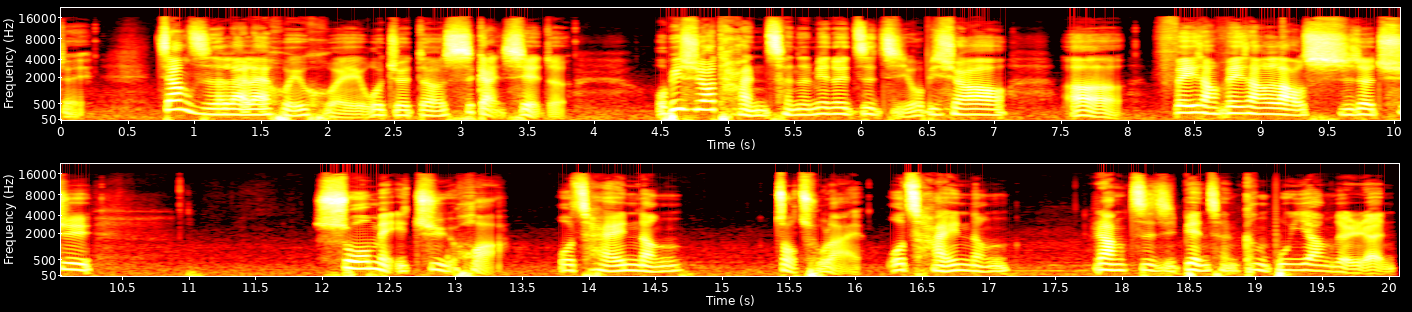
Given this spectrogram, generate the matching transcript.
对，这样子的来来回回，我觉得是感谢的。我必须要坦诚的面对自己，我必须要呃非常非常老实的去说每一句话，我才能走出来，我才能让自己变成更不一样的人。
